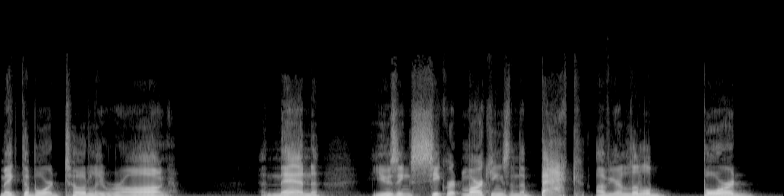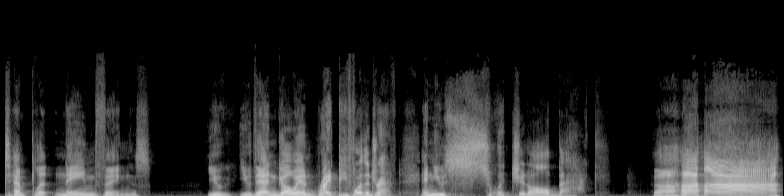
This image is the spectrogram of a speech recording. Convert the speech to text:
make the board totally wrong. And then using secret markings in the back of your little board template name things, you, you then go in right before the draft and you switch it all back. Ah ha ha!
